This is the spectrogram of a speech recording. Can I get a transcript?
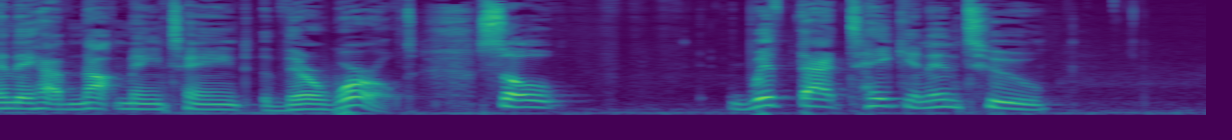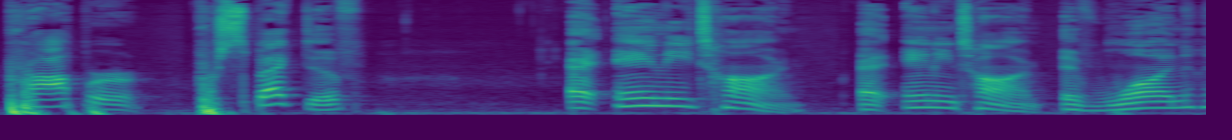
and they have not maintained their world. So, with that taken into proper perspective, at any time, at any time, if one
